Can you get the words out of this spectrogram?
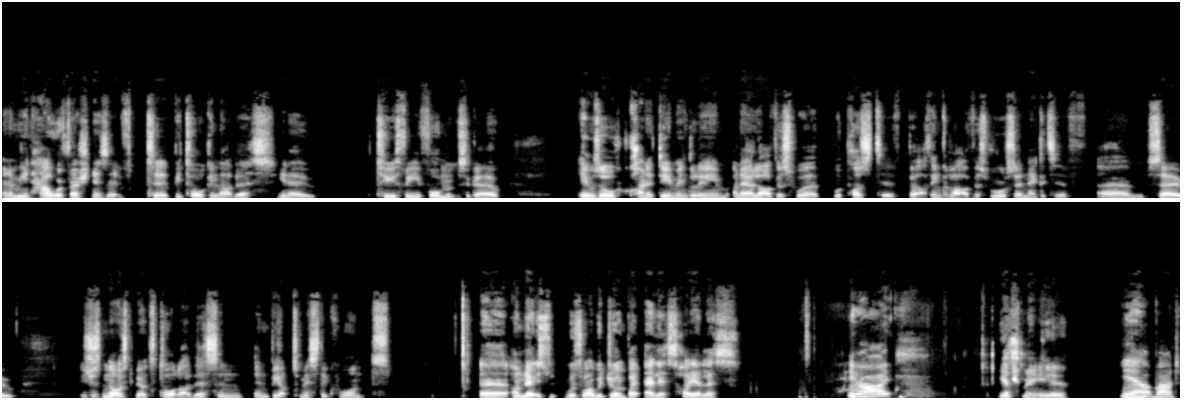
And I mean, how refreshing is it to be talking like this? You know, two, three, four months ago, it was all kind of doom and gloom. I know a lot of us were were positive, but I think a lot of us were also negative. Um, so it's just nice to be able to talk like this and, and be optimistic for once. Uh, I noticed was why we're joined by Ellis. Hi, Ellis. You right? Yes, mate. Are you? Yeah, not bad.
